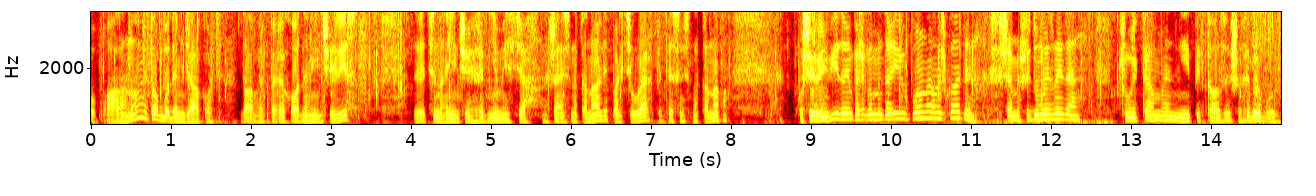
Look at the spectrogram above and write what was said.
попали. Ну і то будемо дякувати. Добре, переходимо в інший ліс. Дивіться на інші грибні місця. Лишаємось на каналі, пальцю вверх, підписуємось на канал. Поширюємо відео, пише коментарі і шукати. Ще ми щось думаю знайдемо. Чуйка мені підказує, що гриби будуть.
